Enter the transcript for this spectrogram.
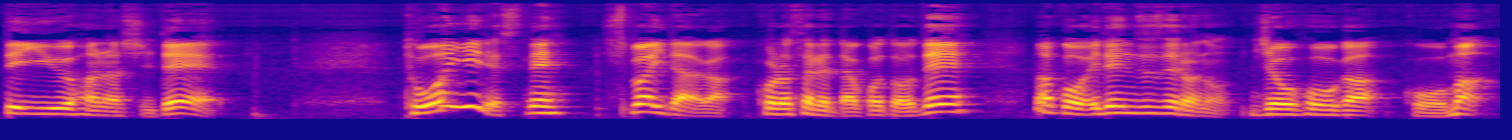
ていう話で、とはいえですね、スパイダーが殺されたことで、まあこう、エデンズゼロの情報が、こう、まあ、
